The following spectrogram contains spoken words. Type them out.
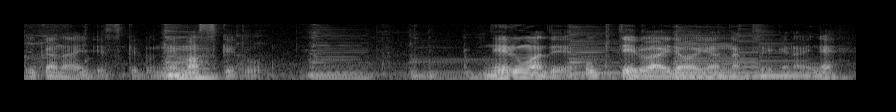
いかないですけど寝ますけど。寝るまで起きている間はやんなくちゃいけないね。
